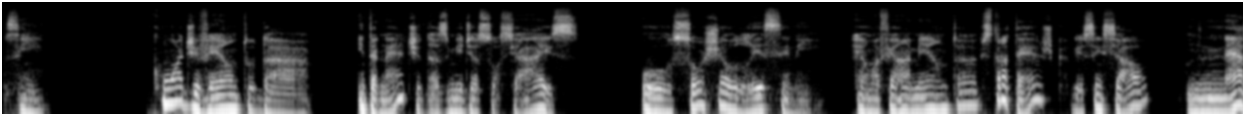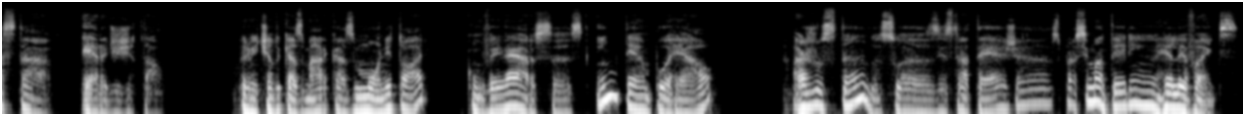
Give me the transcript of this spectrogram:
Sim. Com o advento da internet, das mídias sociais, o social listening é uma ferramenta estratégica essencial nesta era digital, permitindo que as marcas monitorem conversas em tempo real, ajustando suas estratégias para se manterem relevantes.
